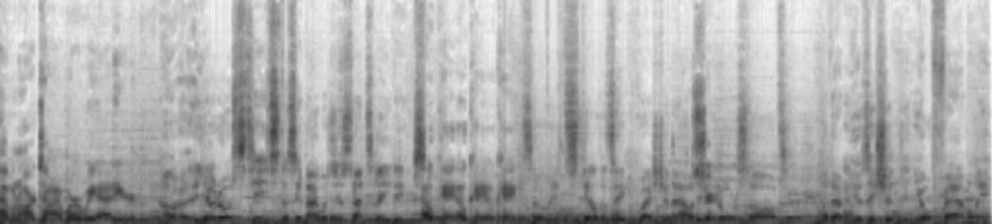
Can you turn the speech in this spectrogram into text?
having a hard time. Where are we at here? Uh, you know, it's, the same. I was just translating. So, Okay, okay, okay. so it's still the same question. How did Sure. it all start? Are there musicians in your family?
